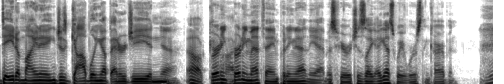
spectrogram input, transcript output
data mining, just gobbling up energy and Yeah. oh, burning God. burning methane, putting that in the atmosphere, which is like I guess way worse than carbon. Mm-hmm.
